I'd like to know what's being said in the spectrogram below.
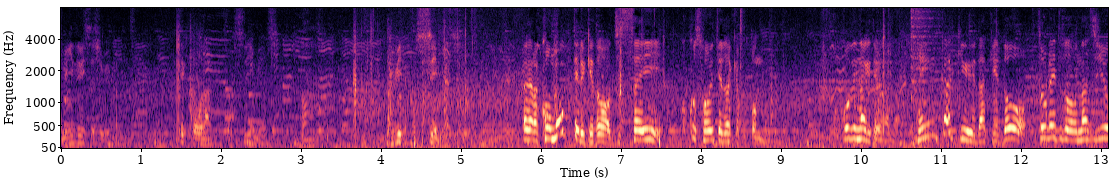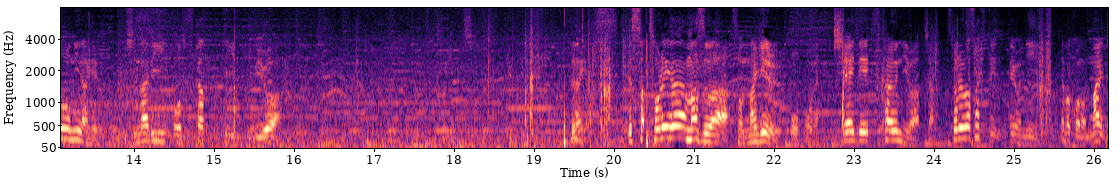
右でいう人差し指か。結構なんか薄いイメージ。指で薄いイメージ。だからこう持ってるけど実際ここ添えてるだけほとんど。ここで投げてるなんだ変化球だけどストレートと同じように投げる。しなりを使って指はこういうイメージで投げますでさそれがまずはその投げる方法ね。試合で使うにはじゃあそれはさっき言ったようにやっぱこの前で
